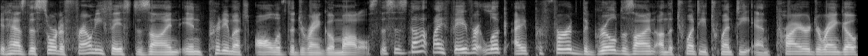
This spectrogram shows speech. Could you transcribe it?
It has this sort of frowny face design in pretty much all of the Durango models. This is not my favorite look. I preferred the grille design on the 2020 and prior Durango,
